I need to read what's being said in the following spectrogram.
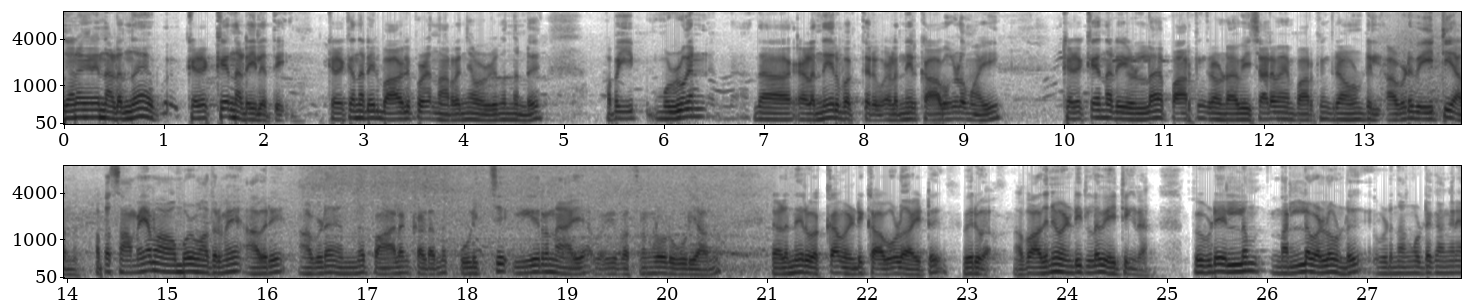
ഞാനങ്ങനെ നടന്ന് കിഴക്കേ നടയിലെത്തി. കിഴക്കേ നടയിൽ ബാവലിപ്പുഴ നിറഞ്ഞ് ഒഴുകുന്നുണ്ട്. അപ്പോൾ ഈ മുഴുവൻ ഇളനീർ ഭക്തരും ഇളനീർ കാവുകളുമായി കിഴക്കേ നടയിലുള്ള പാർക്കിംഗ് ഗ്രൗണ്ട് ആ വിശാലമായ പാർക്കിംഗ് ഗ്രൗണ്ടിൽ അവിടെ വെയിറ്റ് ചെയ്യാമെന്ന് അപ്പോൾ സമയമാകുമ്പോൾ മാത്രമേ അവർ അവിടെ നിന്ന് പാലം കടന്ന് കുളിച്ച് ഈറനായ വസ്ത്രങ്ങളോടുകൂടിയാണ് വസ്ത്രങ്ങളോട് കൂടിയാണ് ഇളനീർ വെക്കാൻ വേണ്ടി കാവുകളായിട്ട് വരിക. അപ്പോൾ അതിന് വേണ്ടിയിട്ടുള്ള വെയിറ്റിംഗിലാണ് അപ്പോൾ ഇവിടെ എല്ലാം നല്ല വെള്ളമുണ്ട്. ഇവിടുന്ന് അങ്ങോട്ടേക്ക് അങ്ങനെ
